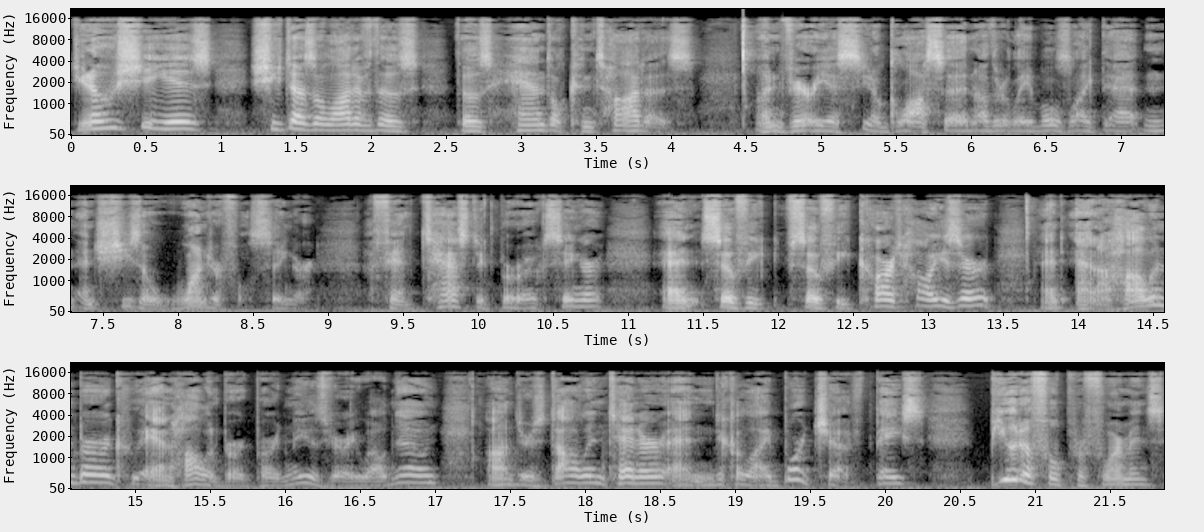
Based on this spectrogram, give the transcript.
Do you know who she is? She does a lot of those those Handel cantatas on various, you know, Glossa and other labels like that. And, and she's a wonderful singer, a fantastic Baroque singer. And Sophie Sophie Karthäuser and Anna Hallenberg, who Anne Hallenberg, pardon me, is very well known. Anders Dahlin, tenor, and Nikolai Borchev, bass. Beautiful performance,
